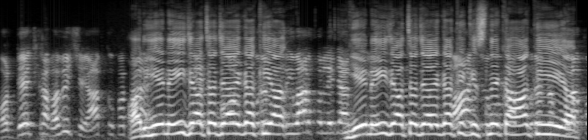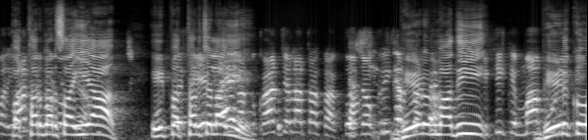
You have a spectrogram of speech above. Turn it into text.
और देश का भविष्य आपको पता और ये नहीं जांचा जाएगा कि परिवार को ले जाए ये नहीं जांचा जाएगा कि किसने कहा कि पत्थर बरसाइए आप ईट पत्थर चलाइए। दुकान चलाता था कोई नौकरी करता भीड़ उन्मादी किसी की माँ भीड़ को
